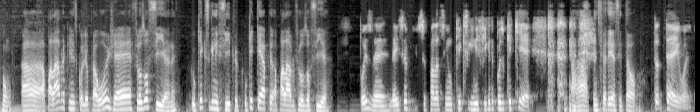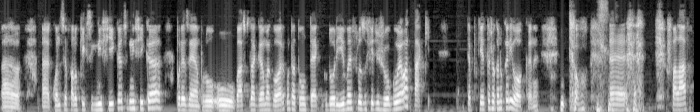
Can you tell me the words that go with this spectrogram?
Bom, a, a palavra que a gente escolheu para hoje é filosofia, né? O que que significa, o que que é a, a palavra filosofia? Pois é, daí você, você fala assim, o que que significa, depois o que que é. Ah, tem diferença então. Tem, ué. Uh, uh, quando você fala o que, que significa, significa, por exemplo, o Vasco da Gama agora contratou um técnico do Oriva e a filosofia de jogo é o ataque. Até porque ele tá jogando carioca, né? Então, é, falar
